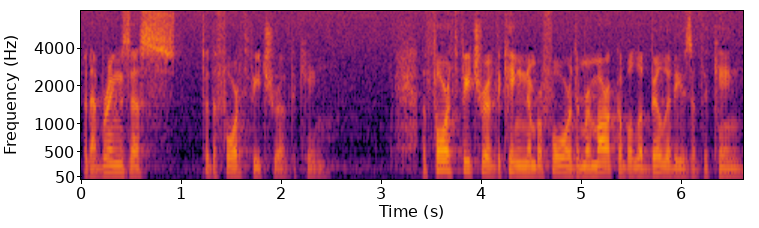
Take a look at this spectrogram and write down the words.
But that brings us to the fourth feature of the king The fourth feature of the king, number four, the remarkable abilities of the king.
